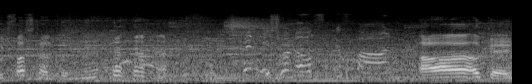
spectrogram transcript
Gut festhalten. Bin hier schon oft gefahren. ah, okay.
